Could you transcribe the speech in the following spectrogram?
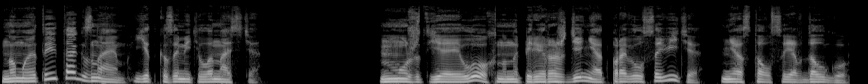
но мы это и так знаем», — едко заметила Настя. «Может, я и лох, но на перерождение отправился Витя, не остался я в долгу».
